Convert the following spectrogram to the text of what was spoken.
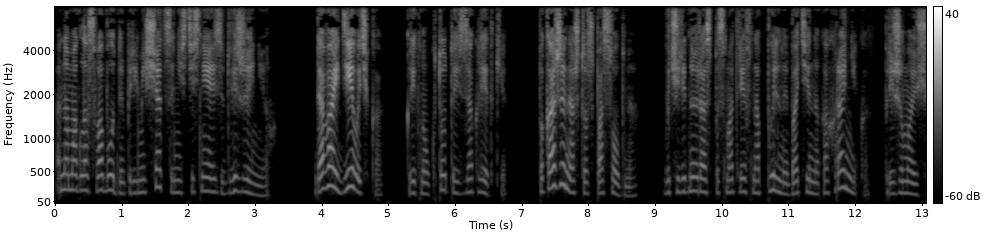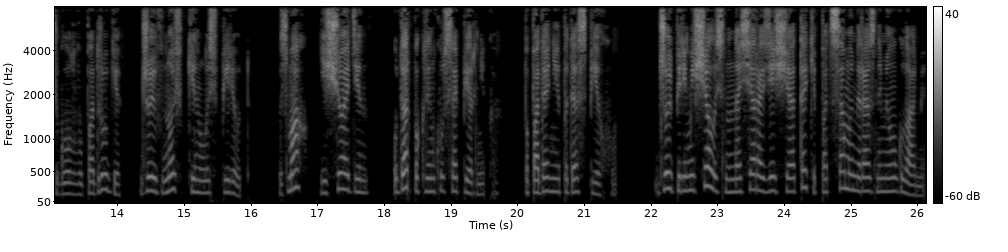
она могла свободно перемещаться, не стесняясь в движениях. — Давай, девочка! — крикнул кто-то из-за клетки. — Покажи, на что способна. В очередной раз, посмотрев на пыльный ботинок охранника, прижимающий голову подруги, Джой вновь кинулась вперед. Взмах, еще один, Удар по клинку соперника. Попадание по доспеху. Джой перемещалась, нанося разящие атаки под самыми разными углами.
